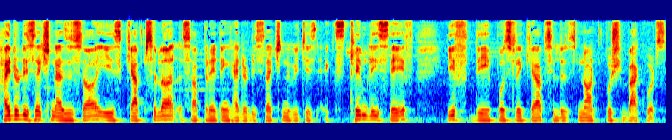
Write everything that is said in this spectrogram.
Hydrodissection as you saw is capsular separating hydrodissection which is extremely safe if the posterior capsule is not pushed backwards.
